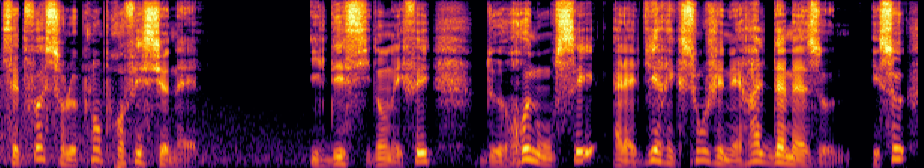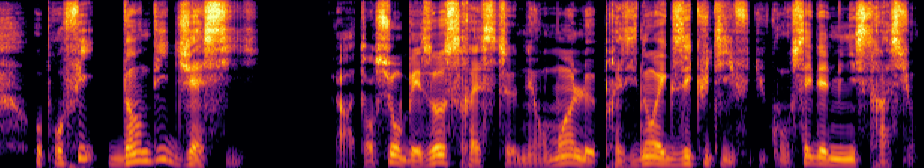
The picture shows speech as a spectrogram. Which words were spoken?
Cette fois sur le plan professionnel. Il décide en effet de renoncer à la direction générale d'Amazon, et ce, au profit d'Andy Jassy. Alors attention, Bezos reste néanmoins le président exécutif du conseil d'administration.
